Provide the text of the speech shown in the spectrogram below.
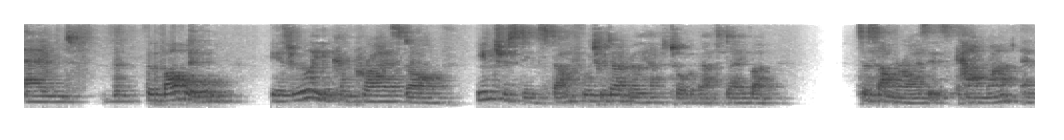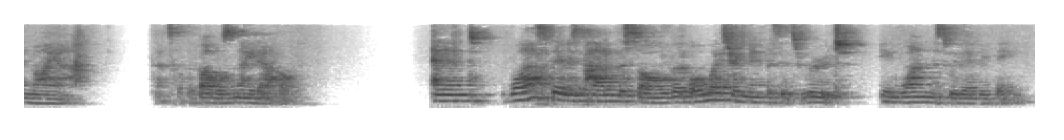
And the, the bubble is really comprised of interesting stuff, which we don't really have to talk about today, but to summarize, it's karma and maya. That's what the bubble's made out of. And whilst there is part of the soul that always remembers its root in oneness with everything,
